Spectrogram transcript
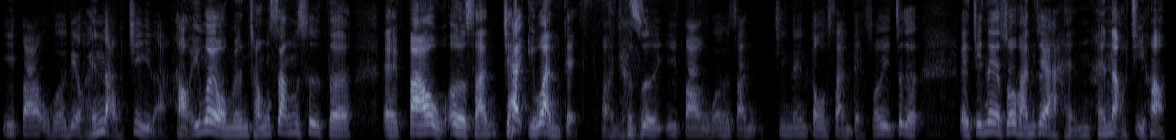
一八五二六，很老记了哈。因为我们从上次的诶八五二三加一万点啊，就是一八五二三，今天多三点，所以这个。诶，今天的收盘价很很好记哈。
